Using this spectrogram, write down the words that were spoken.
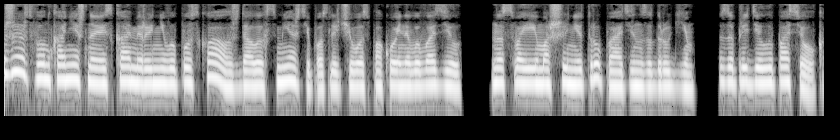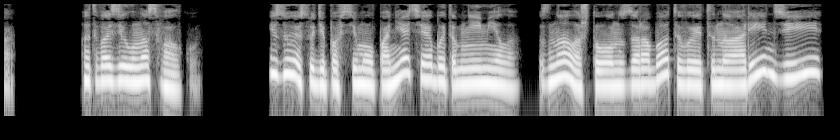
Жертв он, конечно, из камеры не выпускал, ждал их смерти, после чего спокойно вывозил на своей машине трупы один за другим за пределы поселка. Отвозил на свалку. И Зоя, судя по всему, понятия об этом не имела. Знала, что он зарабатывает на аренде и...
